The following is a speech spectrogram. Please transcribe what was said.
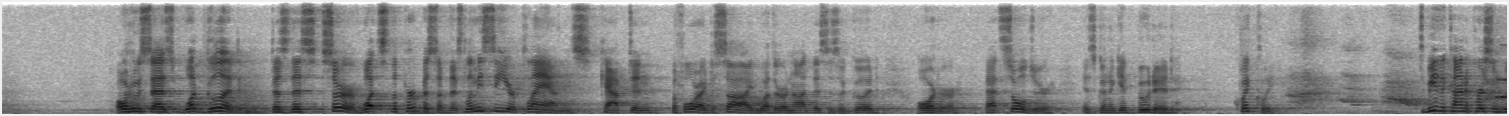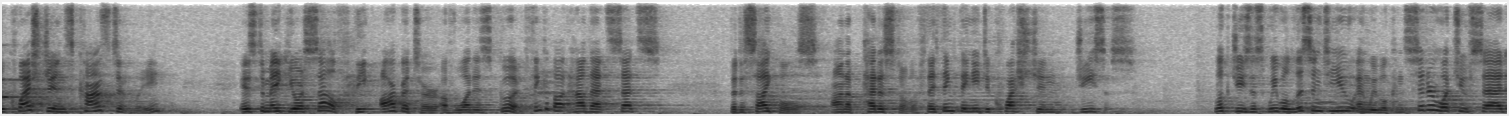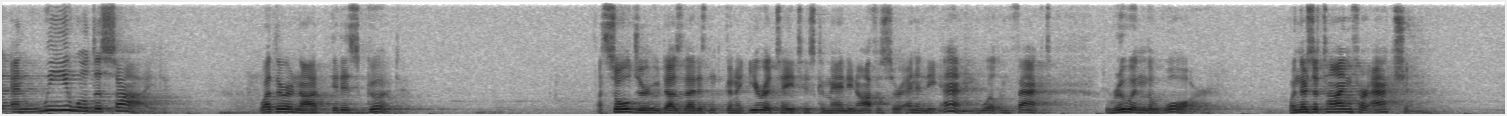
Or who says, What good does this serve? What's the purpose of this? Let me see your plans, Captain, before I decide whether or not this is a good order. That soldier is going to get booted quickly. To be the kind of person who questions constantly is to make yourself the arbiter of what is good. Think about how that sets the disciples on a pedestal if they think they need to question Jesus. Look, Jesus, we will listen to you and we will consider what you've said and we will decide whether or not it is good. A soldier who does that isn't going to irritate his commanding officer and in the end will, in fact, ruin the war. When there's a time for action,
